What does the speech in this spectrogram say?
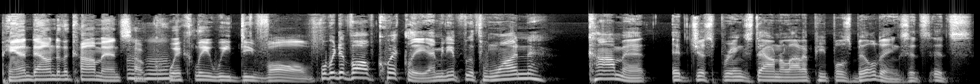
pan down to the comments. Mm-hmm. How quickly we devolve. Well, we devolve quickly. I mean, if with one comment, it just brings down a lot of people's buildings. It's it's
